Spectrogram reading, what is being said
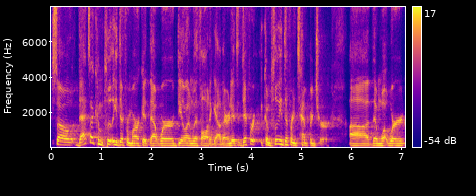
So that's a completely different market that we're dealing with altogether, and it's a different, completely different temperature uh, than what we're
